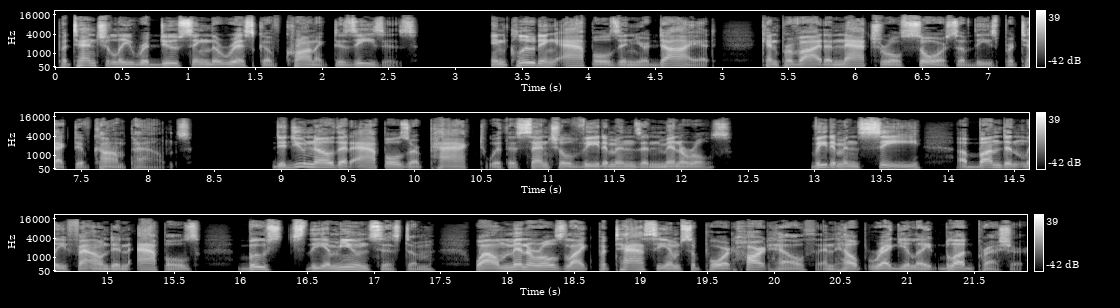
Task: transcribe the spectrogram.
potentially reducing the risk of chronic diseases. Including apples in your diet can provide a natural source of these protective compounds. Did you know that apples are packed with essential vitamins and minerals? Vitamin C, abundantly found in apples, boosts the immune system, while minerals like potassium support heart health and help regulate blood pressure.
